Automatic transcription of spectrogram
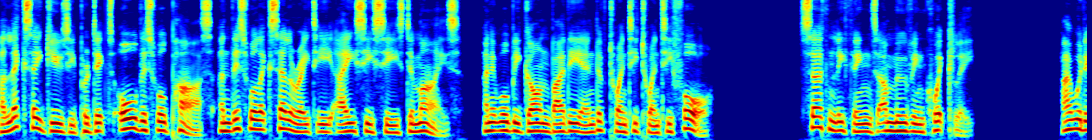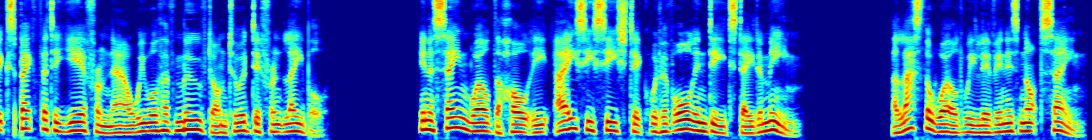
Alexei Guzey predicts all this will pass and this will accelerate EACC's demise and it will be gone by the end of 2024. Certainly things are moving quickly. I would expect that a year from now we will have moved on to a different label. In a sane world, the whole EACC shtick would have all indeed stayed a meme. Alas, the world we live in is not sane.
